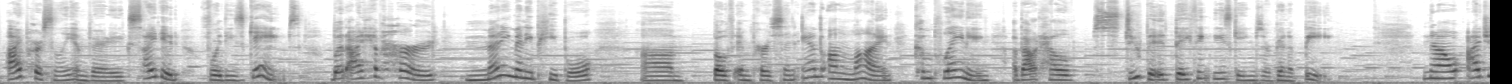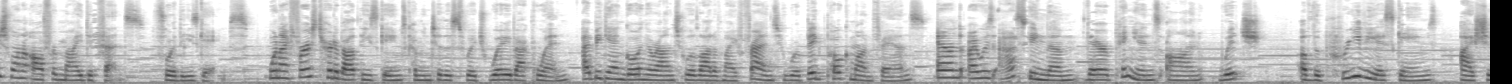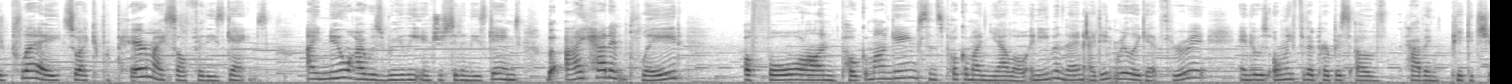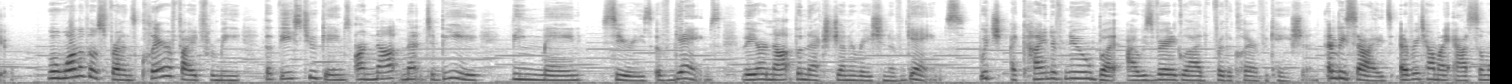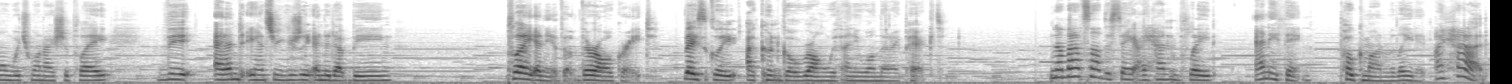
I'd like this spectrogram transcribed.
I personally am very excited for these games, but I have heard many, many people, um, both in person and online, complaining about how stupid they think these games are gonna be. Now, I just want to offer my defense for these games. When I first heard about these games coming to the Switch way back when, I began going around to a lot of my friends who were big Pokemon fans, and I was asking them their opinions on which of the previous games I should play so I could prepare myself for these games. I knew I was really interested in these games, but I hadn't played a full-on Pokemon game since Pokemon Yellow, and even then I didn't really get through it, and it was only for the purpose of having Pikachu. Well, one of those friends clarified for me that these two games are not meant to be the main series of games. They are not the next generation of games, which I kind of knew, but I was very glad for the clarification. And besides, every time I asked someone which one I should play, the end answer usually ended up being play any of them, they're all great. Basically, I couldn't go wrong with anyone that I picked. Now, that's not to say I hadn't played anything Pokemon related. I had.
